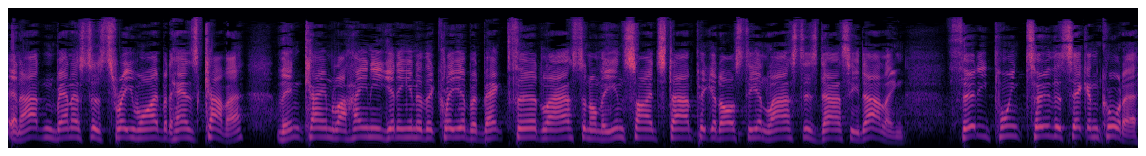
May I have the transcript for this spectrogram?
and Arden Bannister's three wide but has cover. Then came Lahaney getting into the clear, but back third last, and on the inside, Star Picket Osti, and last is Darcy Darling. 30.2 the second quarter.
